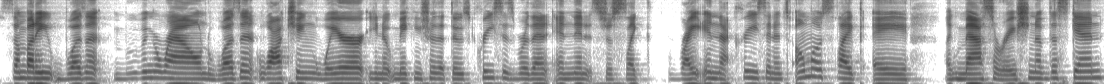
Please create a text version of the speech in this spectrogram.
Somebody wasn't moving around, wasn't watching where, you know, making sure that those creases were then, and then it's just like right in that crease. And it's almost like a like maceration of the skin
